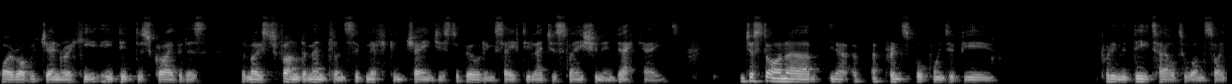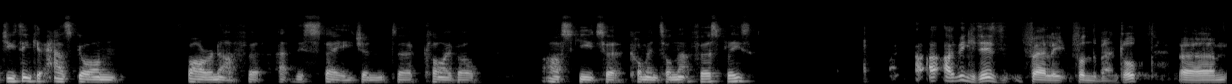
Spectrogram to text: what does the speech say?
by Robert Jenrick, he, he did describe it as the most fundamental and significant changes to building safety legislation in decades. Just on a you know a, a principal point of view, putting the detail to one side, do you think it has gone far enough at, at this stage? And uh, Clive, I'll ask you to comment on that first, please. I think it is fairly fundamental. Um,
